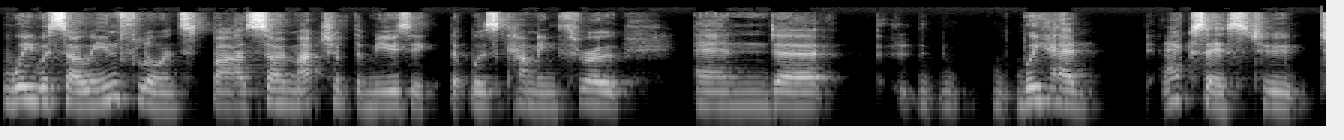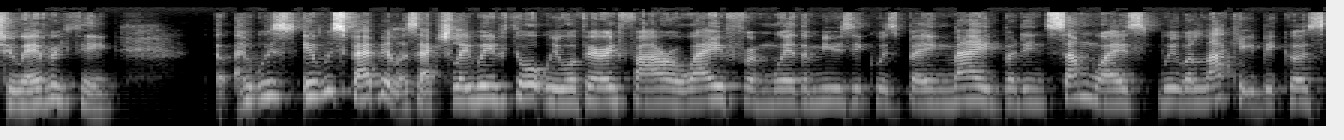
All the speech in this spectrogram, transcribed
we were so influenced by so much of the music that was coming through. And uh, we had access to to everything. It was it was fabulous actually. We thought we were very far away from where the music was being made but in some ways we were lucky because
